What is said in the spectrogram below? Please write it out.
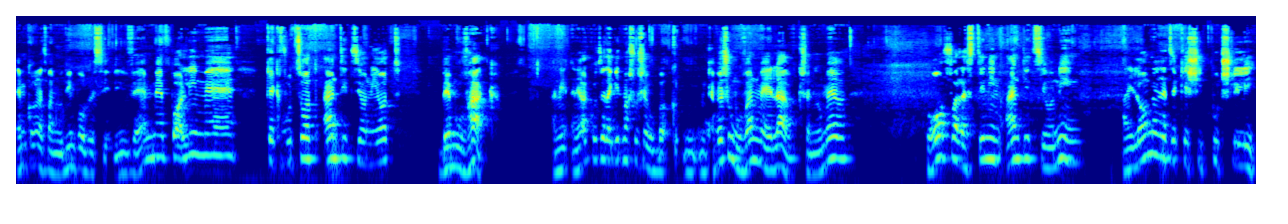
הם קוראים לעצמם יהודים פרוגרסיביים, והם פועלים אה, כקבוצות אנטי ציוניות במובהק. אני, אני רק רוצה להגיד משהו שאני מקווה שהוא מובן מאליו, כשאני אומר פרו-פלסטינים אנטי ציונים, אני לא אומר את זה כשיפוט שלילי.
